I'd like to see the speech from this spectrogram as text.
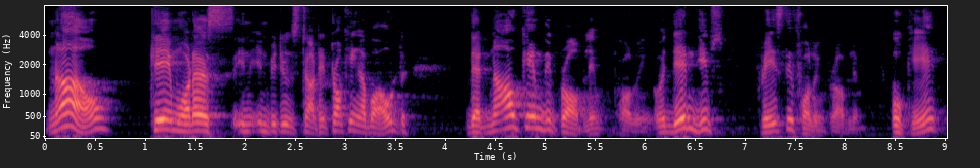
Now came what I was in, in between started talking about that now came the problem following, then Gibbs face the following problem. Okay,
